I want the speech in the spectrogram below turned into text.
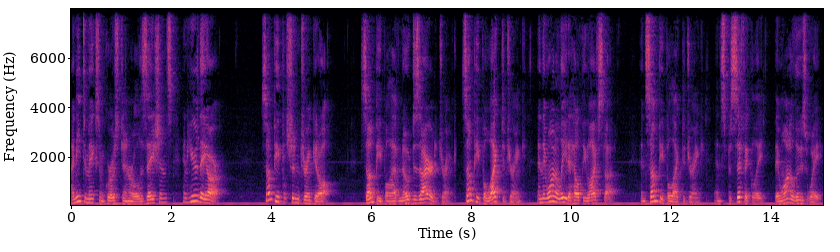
I need to make some gross generalizations, and here they are. Some people shouldn't drink at all. Some people have no desire to drink. Some people like to drink, and they want to lead a healthy lifestyle. And some people like to drink, and specifically, they want to lose weight.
